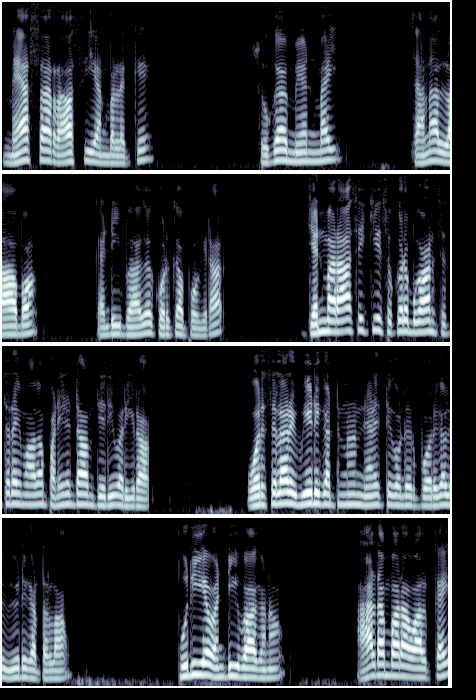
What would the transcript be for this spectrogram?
மேச ராசி என்பதற்கு சுக மேன்மை தன லாபம் கண்டிப்பாக கொடுக்க போகிறார். ஜென்ம ராசிக்கு சுக்கரபகவான் சித்திரை மாதம் பன்னிரெண்டாம் தேதி வருகிறார். ஒரு சிலர் வீடு கட்டணும்னு நினைத்து கொண்டிருப்பவர்கள் வீடு கட்டலாம். புதிய வண்டி வாகனம் ஆடம்பர வாழ்க்கை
